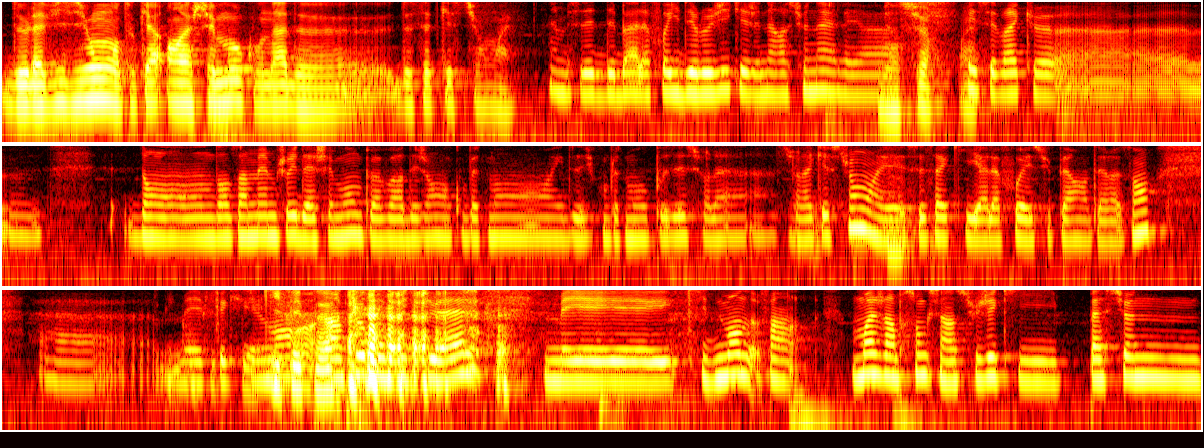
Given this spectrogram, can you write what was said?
de la vision, en tout cas en HMO, qu'on a de, de cette question. Ouais. Mais c'est des débats à la fois idéologiques et générationnels. Et, euh, Bien sûr. Et c'est vrai que euh, dans, dans, un même jury d'HMO, on peut avoir des gens complètement, avec des avis complètement opposés sur la, sur la question. Et c'est ça qui, à la fois, est super intéressant. Euh, mais effectivement un peu conflictuel, mais qui demande. Enfin, moi j'ai l'impression que c'est un sujet qui passionne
